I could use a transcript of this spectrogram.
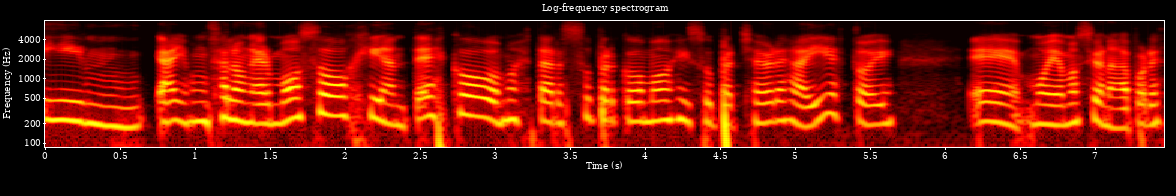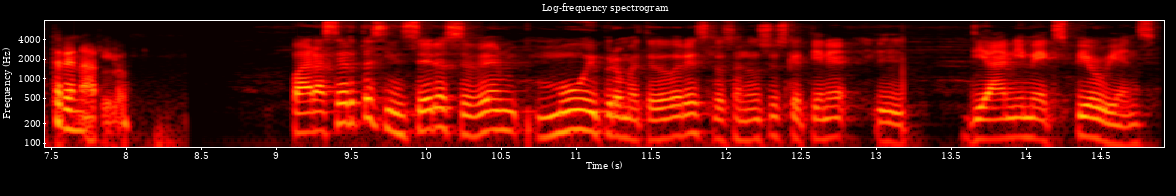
Y mm, hay un salón hermoso, gigantesco, vamos a estar súper cómodos y súper chéveres ahí. Estoy eh, muy emocionada por estrenarlo. Para serte sincero, se ven muy prometedores los anuncios que tiene The Anime Experience,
